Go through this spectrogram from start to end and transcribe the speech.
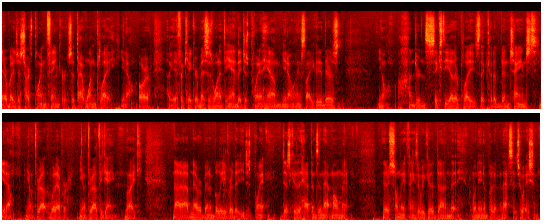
everybody just starts pointing fingers at that one play, you know, or uh, if a kicker misses one at the end, they just point at him, you know, and it's like there's you know 160 other plays that could have been changed, you know, you know throughout whatever, you know, throughout the game. Like I've never been a believer that you just point just because it happens in that moment. There's so many things that we could have done that wouldn't even put him in that situation.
